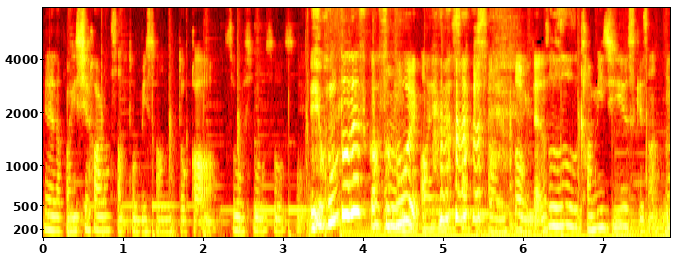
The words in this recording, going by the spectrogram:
ね、なんか石原さとみさんとか。そうそうそうそう。え本当ですか？すごい。うん、相武咲さんとみたいな。そうそうそう。上地雄介さん。うんうんう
